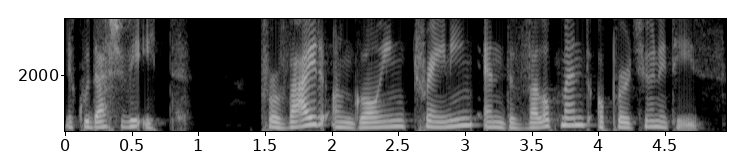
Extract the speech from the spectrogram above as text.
נקודה שביעית, provide ongoing training and development opportunities.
